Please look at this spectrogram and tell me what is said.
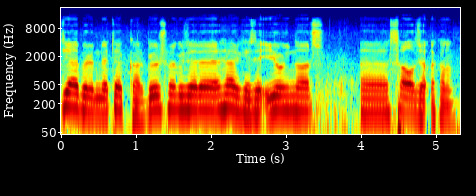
Diğer bölümde tekrar görüşmek üzere. Herkese iyi oyunlar. Ee, sağlıcakla kalın.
